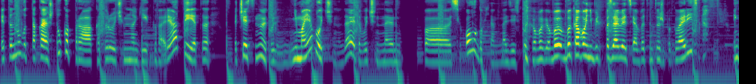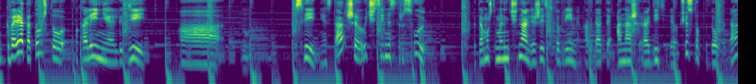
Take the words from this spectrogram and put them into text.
Это, ну, вот такая штука, про которую очень многие говорят, и это отчасти, ну, это не моя вотчина, да, это вотчина, наверное, психологов, я надеюсь, вы, вы- вы- кого-нибудь позовете об этом тоже поговорить. Они говорят о том, что поколение людей а, ну, среднее, старшее очень сильно стрессуют. Потому что мы начинали жить в то время, когда ты, а наши родители вообще стопудово, да?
